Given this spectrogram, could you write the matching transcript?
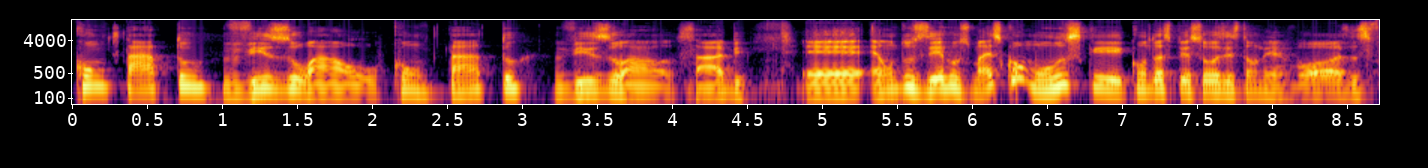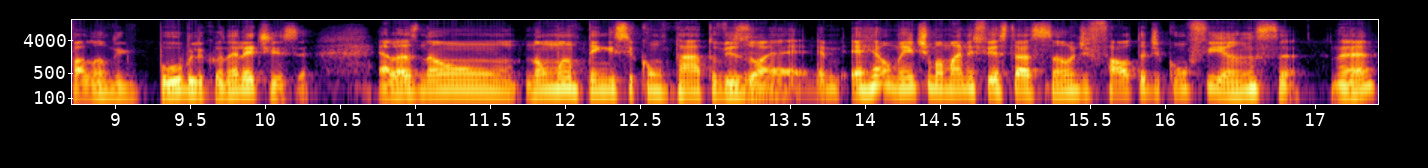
contato visual. Contato visual, sabe? É, é um dos erros mais comuns que quando as pessoas estão nervosas, falando em público, né, Letícia? Elas não, não mantêm esse contato visual. É, é, é realmente uma manifestação de falta de confiança, né?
